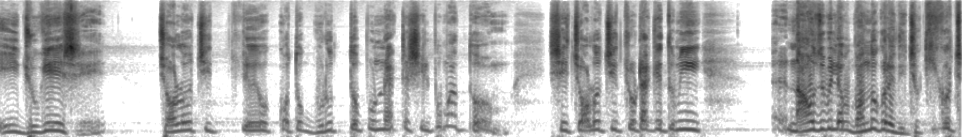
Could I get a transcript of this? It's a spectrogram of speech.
এই যুগে এসে চলচ্চিত্রেও কত গুরুত্বপূর্ণ একটা শিল্প মাধ্যম সেই চলচ্চিত্রটাকে তুমি নাওজবিল্লা বন্ধ করে দিচ্ছ, কি করছ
